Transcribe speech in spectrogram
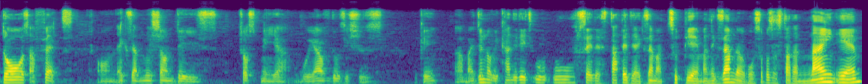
does affect on examination days. Trust me, yeah, we have those issues. Okay. Um, I do know a candidate who, who said they started the exam at 2 p.m. An exam that was supposed to start at 9 a.m.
